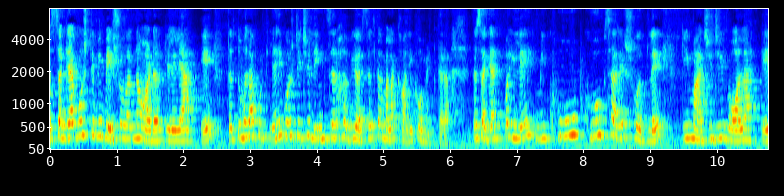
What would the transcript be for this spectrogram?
सगळ्या गोष्टी मी मेशोवरनं ऑर्डर केलेल्या आहे. तर तुम्हाला कुठल्याही गोष्टीची लिंक जर हवी असेल तर मला खाली कमेंट करा. तर सगळ्यात पहिले मी खूप खूप सारे शोधले की माझी जी वॉल आहे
